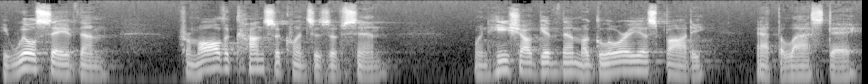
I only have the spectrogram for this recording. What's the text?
He will save them from all the consequences of sin when He shall give them a glorious body at the last day.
